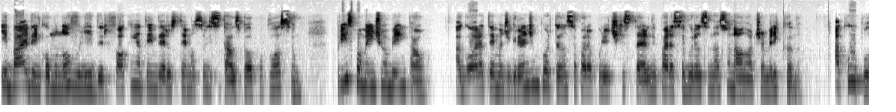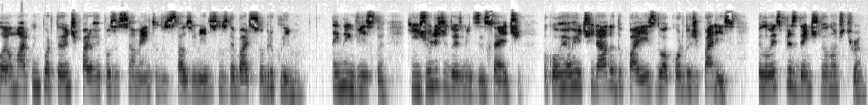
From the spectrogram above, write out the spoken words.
e Biden, como novo líder, foca em atender os temas solicitados pela população, principalmente o ambiental, agora tema de grande importância para a política externa e para a segurança nacional norte-americana. A cúpula é um marco importante para o reposicionamento dos Estados Unidos nos debates sobre o clima, tendo em vista que em julho de 2017 ocorreu a retirada do país do Acordo de Paris pelo ex-presidente Donald Trump.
